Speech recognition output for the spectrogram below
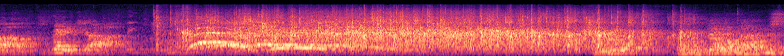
Sexy. Great job. Thank you know, as a fellow artist,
